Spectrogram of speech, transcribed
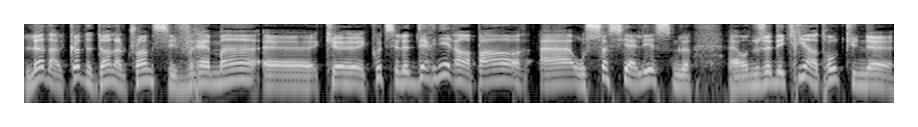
Là, dans le cas de Donald Trump, c'est vraiment euh, que, écoute, c'est le dernier rempart à, au socialisme. Là. Euh, on nous a décrit, entre autres, qu'une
